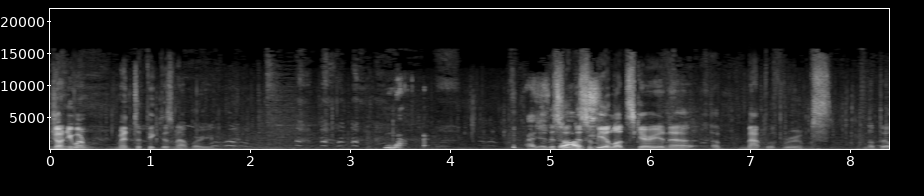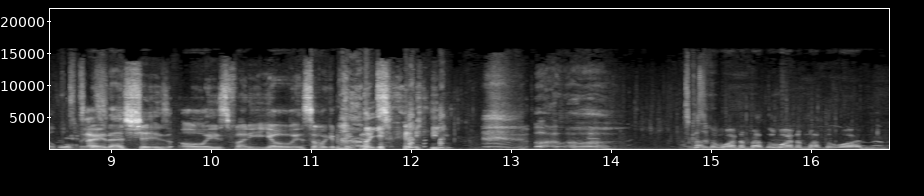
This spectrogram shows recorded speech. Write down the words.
John, you weren't meant to pick this map, were you? Nah. I Yeah, this thought. would this would be a lot scarier in a, a map of rooms, not the open Yeah. space. Sorry, that shit is always funny. Yo, is someone gonna make that? Oh, yeah. save? oh, oh. It's I'm 'cause not of- the one. I'm not the one. I'm not the one.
